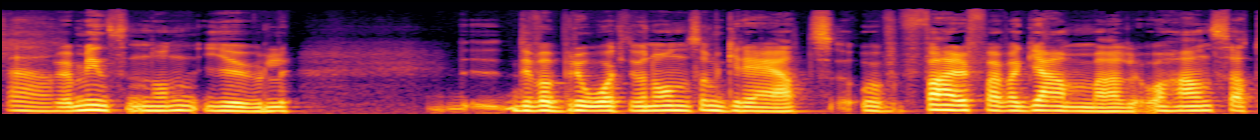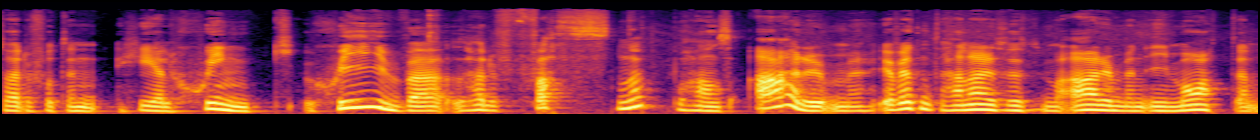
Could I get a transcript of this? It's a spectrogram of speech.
Ja. Jag minns någon jul, det var bråk, det var någon som grät och farfar var gammal och han satt och hade fått en hel skinkskiva, hade fastnat på hans arm. Jag vet inte, han hade suttit med armen i maten.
